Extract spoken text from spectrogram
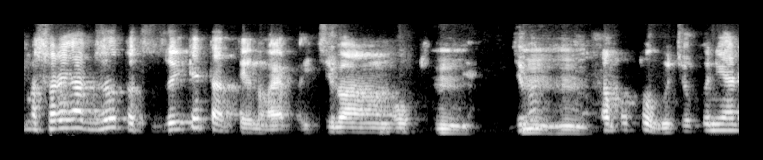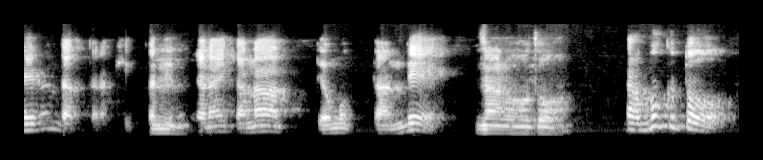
まあ、それがずっと続いてたっていうのがやっぱ一番大きくて、うん、自分の決めたことを愚直にやれるんだったら結果出るんじゃないかなって思ったんで、なるほど。だから僕と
